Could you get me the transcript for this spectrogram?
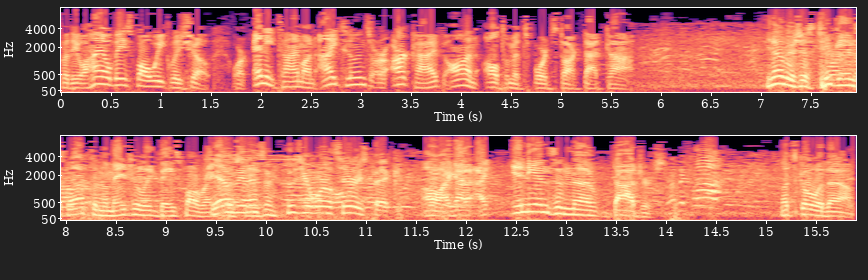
for the Ohio Baseball Weekly Show or anytime on iTunes or archived on UltimateSportsTalk.com. You know, there's just two games left in the Major League Baseball regular yeah, season. Who's your World Series pick? Oh, I got I, Indians and the Dodgers. Let's go with them.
